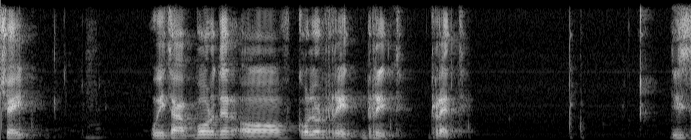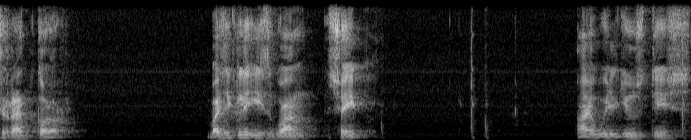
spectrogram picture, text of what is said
shape with a border of color red, red, red. This is red color. Basically is one shape. I will use this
